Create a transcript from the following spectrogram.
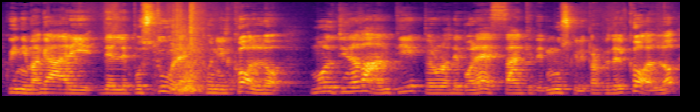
quindi magari delle posture con il collo molto in avanti per una debolezza anche dei muscoli proprio del collo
